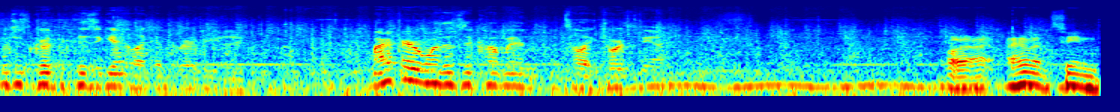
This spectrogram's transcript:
which is good because you get like at the very beginning. My favorite one doesn't come in until like towards the end. Well, I, I haven't seen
